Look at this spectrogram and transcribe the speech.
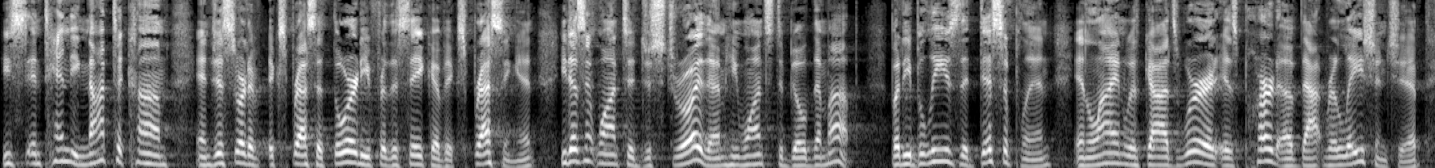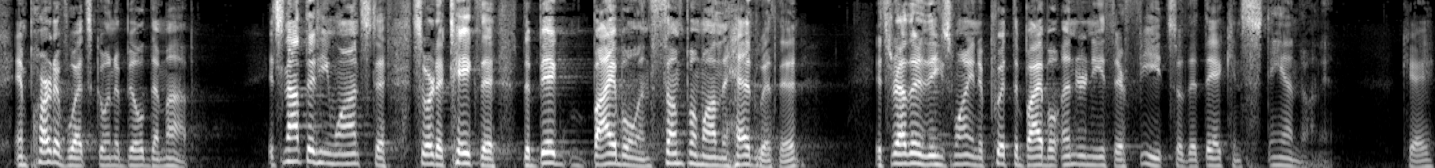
He's intending not to come and just sort of express authority for the sake of expressing it. He doesn't want to destroy them, he wants to build them up. But he believes that discipline in line with God's word is part of that relationship and part of what's going to build them up. It's not that he wants to sort of take the, the big Bible and thump them on the head with it. It's rather that he's wanting to put the Bible underneath their feet so that they can stand on it. Okay?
